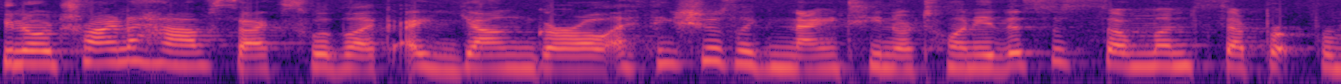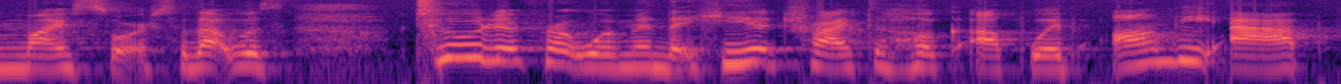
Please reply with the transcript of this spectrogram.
you know, trying to have sex with like a young girl. I think she was like 19 or 20. This is someone separate from my source. So that was two different women that he had tried to hook up with on the app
